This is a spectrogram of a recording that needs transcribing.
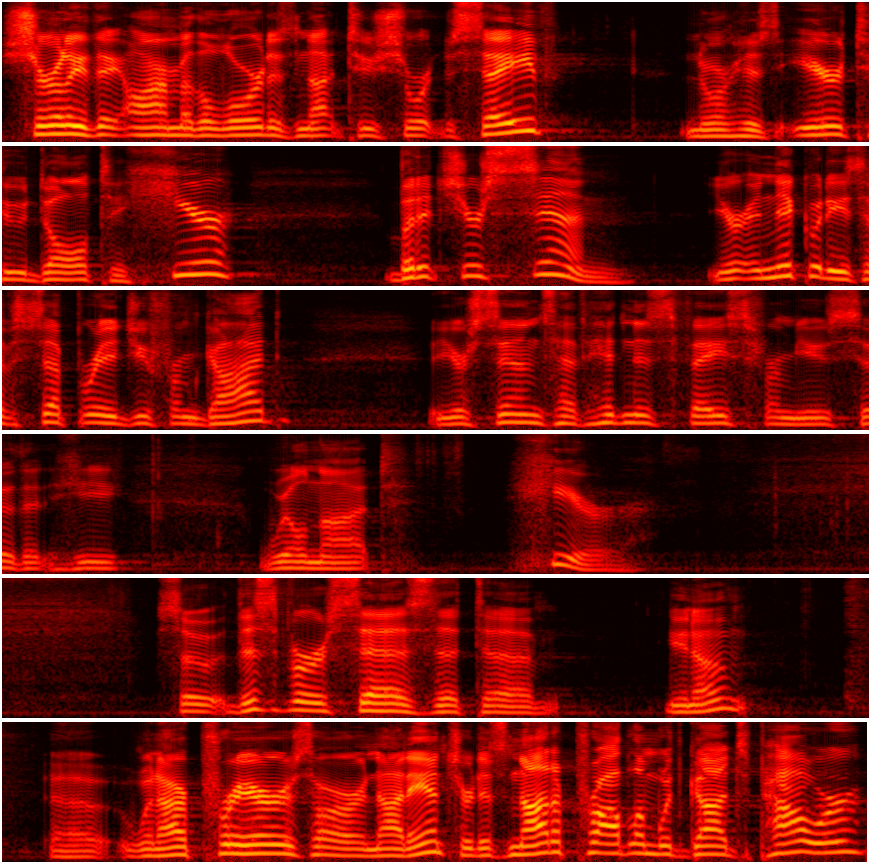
Surely the arm of the Lord is not too short to save, nor his ear too dull to hear, but it's your sin. Your iniquities have separated you from God. Your sins have hidden his face from you so that he will not hear. So this verse says that, uh, you know, uh, when our prayers are not answered, it's not a problem with God's power.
